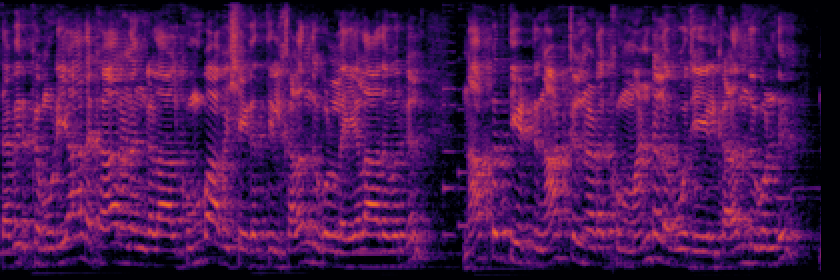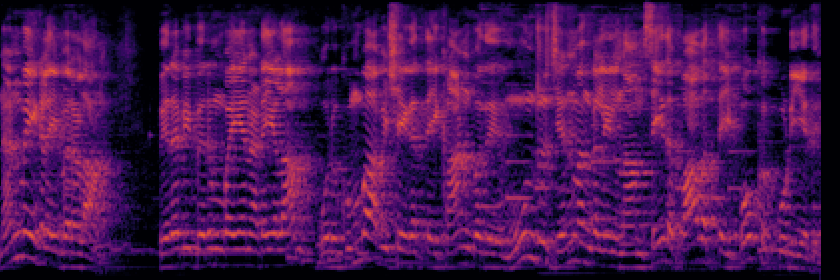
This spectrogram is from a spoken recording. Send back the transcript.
தவிர்க்க முடியாத காரணங்களால் கும்பாபிஷேகத்தில் கலந்து கொள்ள இயலாதவர்கள் நாற்பத்தி எட்டு நாட்கள் நடக்கும் மண்டல பூஜையில் கலந்து கொண்டு நன்மைகளை பெறலாம். பிறவி பெரும்பயன் அடையலாம். ஒரு கும்பாபிஷேகத்தை காண்பது மூன்று ஜென்மங்களில் நாம் செய்த பாவத்தை போக்கக்கூடியது.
